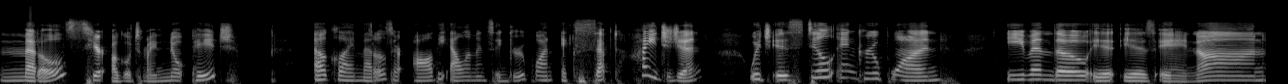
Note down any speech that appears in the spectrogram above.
metals. Here, I'll go to my note page. Alkali metals are all the elements in group one except hydrogen, which is still in group one, even though it is a non-metal.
